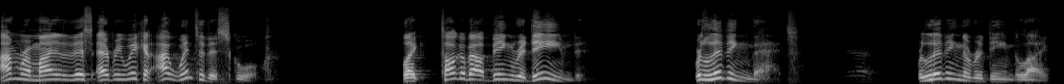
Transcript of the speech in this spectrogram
I'm reminded of this every week, and I went to this school. Like, talk about being redeemed. We're living that. We're living the redeemed life.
